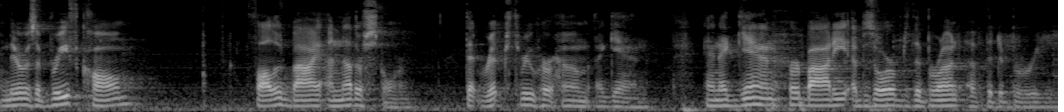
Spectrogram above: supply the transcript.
And there was a brief calm, followed by another storm that ripped through her home again. And again, her body absorbed the brunt of the debris.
